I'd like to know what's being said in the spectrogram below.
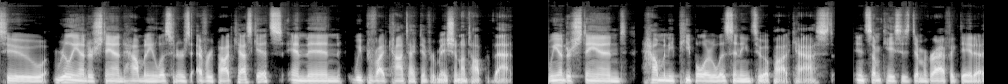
to really understand how many listeners every podcast gets. And then we provide contact information on top of that. We understand how many people are listening to a podcast in some cases demographic data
